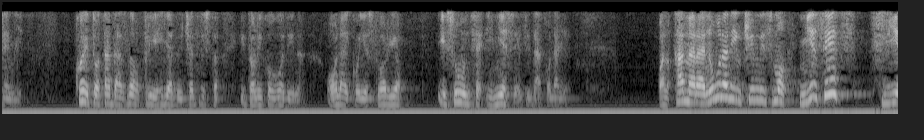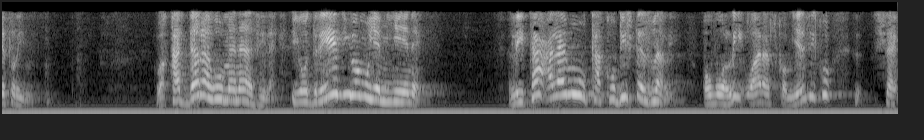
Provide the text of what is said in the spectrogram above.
zemlji Ko je to tada znao prije 1400 i toliko godina? Onaj koji je stvorio i sunce i mjesec i tako dalje. Al kamera nurani učinili smo mjesec svjetlim. Wa qaddarahu manazile i odredio mu je mjene. Li ta'lamu kako biste znali. Ovo li u arapskom jeziku se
